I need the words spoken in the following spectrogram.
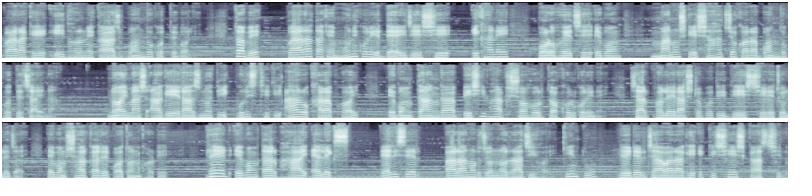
ক্লারাকে এই ধরনের কাজ বন্ধ করতে বলে। তবে ক্লারা তাকে মনে করিয়ে দেয় যে সে এখানে বড় হয়েছে এবং মানুষকে সাহায্য করা বন্ধ করতে চায় না। নয় মাস আগে রাজনৈতিক পরিস্থিতি আরও খারাপ হয় এবং দাঙ্গা বেশিরভাগ শহর দখল করে নেয়, যার ফলে রাষ্ট্রপতি দেশ ছেড়ে চলে যায় এবং সরকারের পতন ঘটে। ফ্রেড এবং তার ভাই অ্যালেক্স প্যারিসের পালানোর জন্য রাজি হয়, কিন্তু ফ্রেডের যাওয়ার আগে একটি শেষ কাজ ছিল।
